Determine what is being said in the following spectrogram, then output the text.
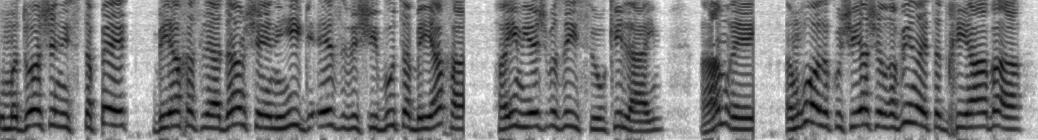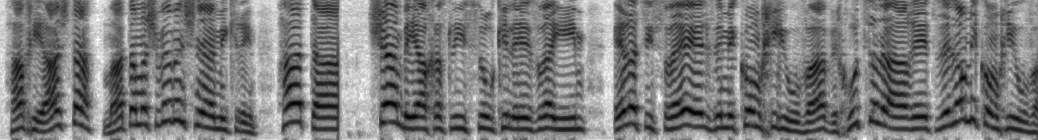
ומדוע שנסתפק ביחס לאדם שהנהיג עז ושיבוטה ביחד, האם יש בזה איסור כלאיים? אמרי, אמרו על הקושייה של רבינה את הדחייה הבאה, הכי אשתא? מה אתה משווה בין שני המקרים? הטה, שם ביחס לאיסור כלאי זרעים, ארץ ישראל זה מקום חיובה, וחוצה לארץ זה לא מקום חיובה.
